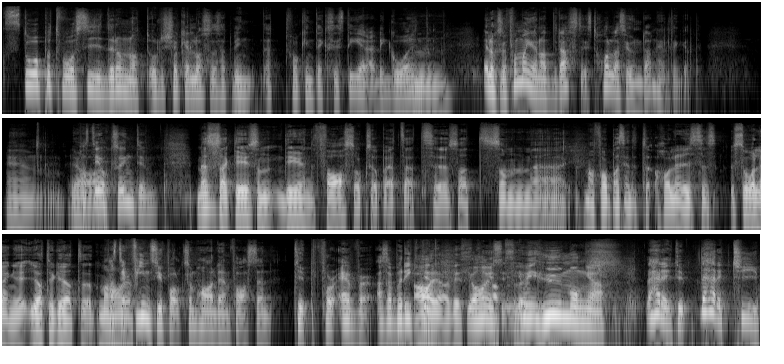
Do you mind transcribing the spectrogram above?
stå på två sidor om något och försöka låtsas att, vi, att folk inte existerar, det går inte. Mm. Eller också får man göra något drastiskt, hålla sig undan helt enkelt. Um, Ja. Fast det är också inte... Men som sagt, det är ju, som, det är en fas också på ett sätt, så att som eh, man får hoppas inte håller i sig så länge. Jag tycker att, att man Fast har... det finns ju folk som har den fasen typ forever. Alltså på riktigt. Ja, ja, visst. jag har ju, Absolut. hur många... Det här, är typ, det här är typ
